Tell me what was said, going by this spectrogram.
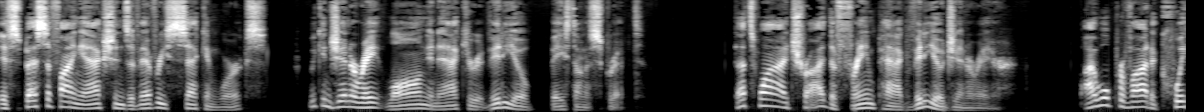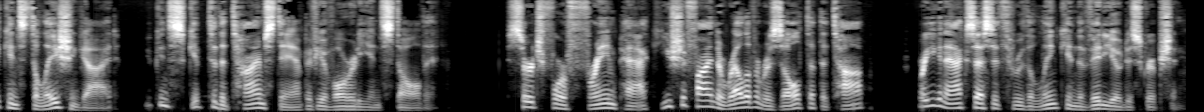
If specifying actions of every second works, we can generate long and accurate video based on a script. That's why I tried the FramePack video generator. I will provide a quick installation guide. You can skip to the timestamp if you have already installed it. Search for FramePack. You should find a relevant result at the top, or you can access it through the link in the video description.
